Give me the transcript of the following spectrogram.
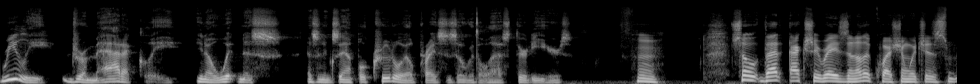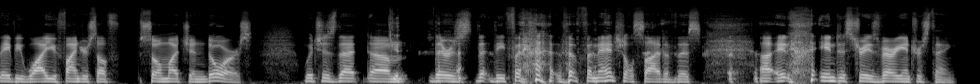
really dramatically. You know, witness as an example crude oil prices over the last 30 years. Hmm. So that actually raises another question, which is maybe why you find yourself so much indoors, which is that um, there's the, the, the, financial side of this uh, it, industry is very interesting,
